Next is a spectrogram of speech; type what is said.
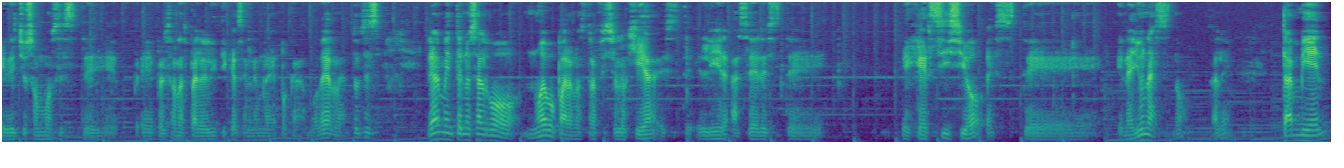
que de hecho somos este, eh, personas paleolíticas en una época moderna. Entonces, realmente no es algo nuevo para nuestra fisiología este, el ir a hacer este ejercicio este, en ayunas, ¿no? También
